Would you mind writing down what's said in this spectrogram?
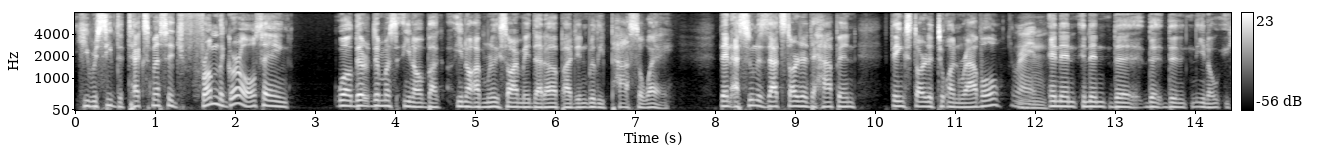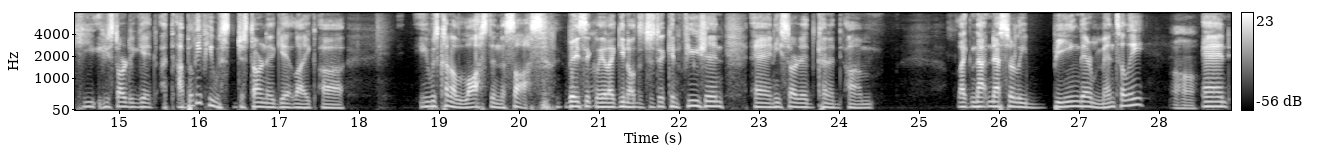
he received a text message from the girl saying, well, there, there must, you know, like, you know, I'm really sorry I made that up. I didn't really pass away. Then as soon as that started to happen, things started to unravel. Right. And then, and then the, the, the, you know, he, he started to get, I, I believe he was just starting to get like, uh, he was kind of lost in the sauce, basically. Like, you know, there's just a confusion and he started kind of, um, like not necessarily being there mentally. Uh-huh. And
